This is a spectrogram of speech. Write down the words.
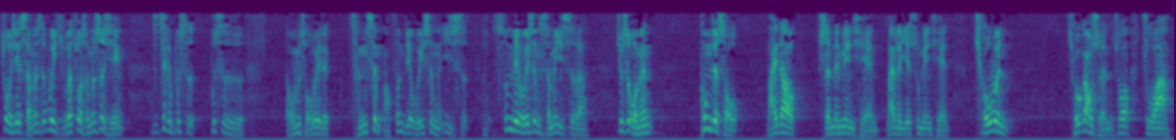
做些什么事，为主要做什么事情，这个不是不是我们所谓的成圣啊，分别为圣的意思。分别为圣是什么意思呢？就是我们空着手来到神的面前，来到耶稣面前，求问、求告神说：“主啊，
